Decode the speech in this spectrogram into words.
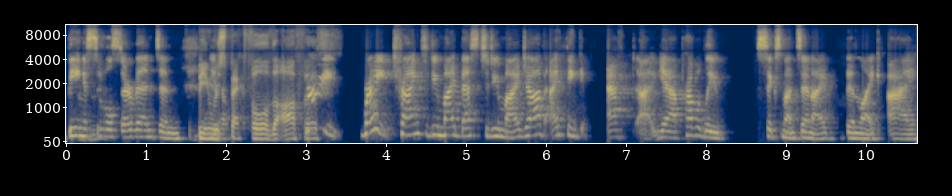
being a mm-hmm. civil servant and being respectful know, of the office, right, right, trying to do my best to do my job. I think after uh, yeah, probably six months in, I've been like, I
